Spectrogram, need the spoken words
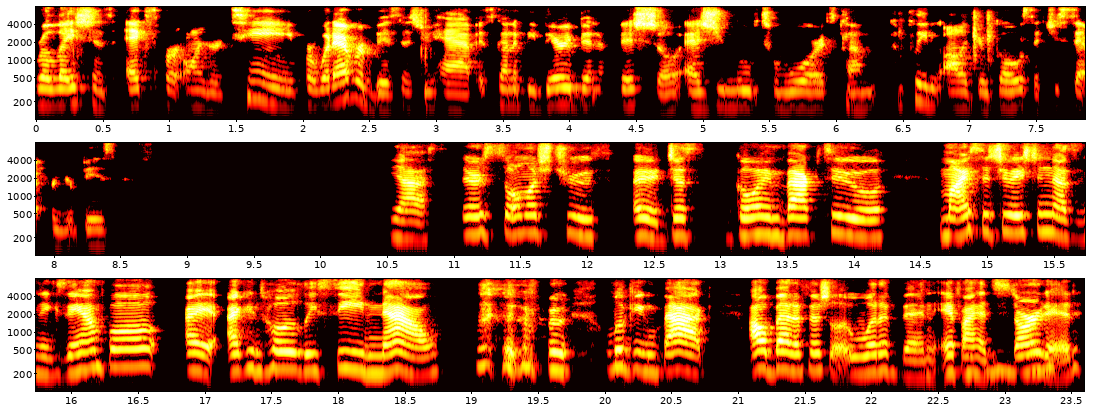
relations expert on your team for whatever business you have is going to be very beneficial as you move towards com- completing all of your goals that you set for your business. Yes, there's so much truth. Uh, just going back to my situation as an example, I I can totally see now looking back how beneficial it would have been if I had mm-hmm. started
